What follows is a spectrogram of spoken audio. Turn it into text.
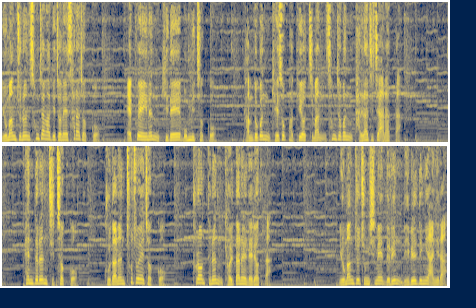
유망주는 성장하기 전에 사라졌고 FA는 기대에 못 미쳤고 감독은 계속 바뀌었지만 성적은 달라지지 않았다. 팬들은 지쳤고 구단은 초조해졌고 프런트는 결단을 내렸다. 유망주 중심의 느린 리빌딩이 아니라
